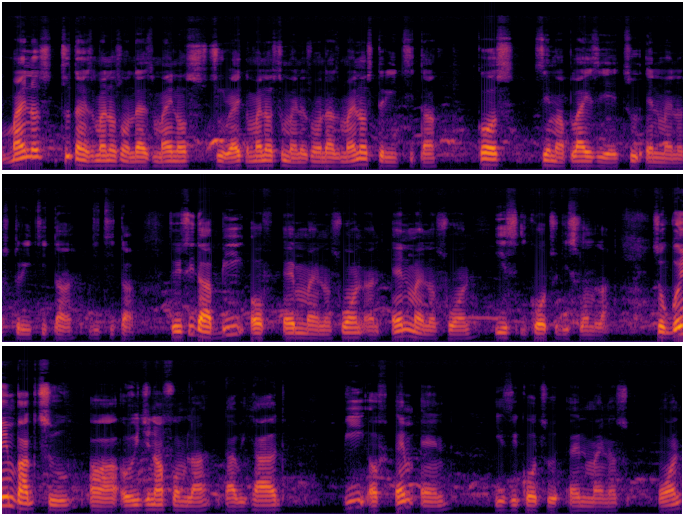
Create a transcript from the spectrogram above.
minus 2 times minus 1 that's minus 2 right minus 2 minus 1 that's minus 3 theta cos same applies here to n minus 3 theta d theta so you see that b of m minus 1 and n minus 1 is equal to this formula so going back to our original formula that we had b of mn is equal to n minus 1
